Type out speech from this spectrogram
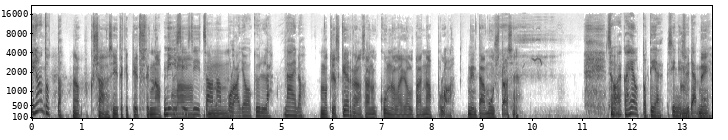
Ihan totta. No saahan siitäkin tietysti nappulaa. Niin, siis siitä saa mm. nappulaa, joo kyllä. Näin on. Mutta jos kerran on saanut kunnolla joltain nappulaa, niin tämä muistaa sen. Se on aika helppo tie sinisydämeen. Mm, niin.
